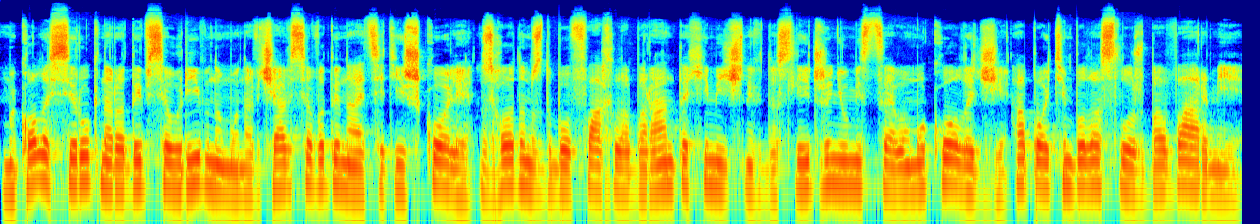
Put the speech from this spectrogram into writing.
Микола Сірук народився у Рівному, навчався в 11-й школі. Згодом здобув фах лаборанта хімічних досліджень у місцевому коледжі, а потім була служба в армії.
